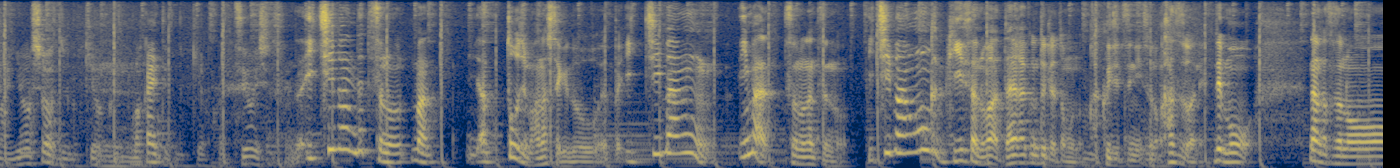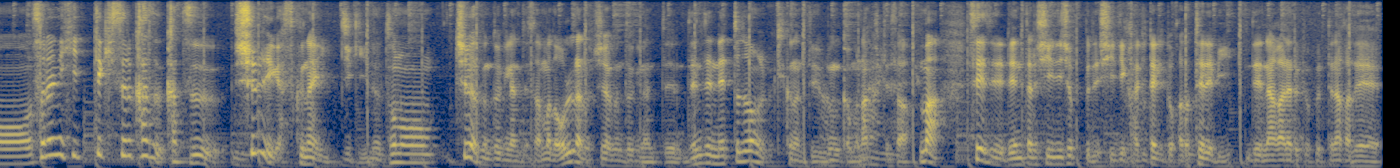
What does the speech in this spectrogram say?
まあ幼少時の記憶、うん。若い時の記憶が強いし。さ一番だってそのまあ当時も話したけどやっぱ一番今そのなんていうの一番音楽聴いてたのは大学の時だと思うの。確実に。その数はね。でもなんかそのそれに匹敵する数かつ種類が少ない時期。その中学の時なんてさまだ俺らの中学の時なんて全然ネットで音楽聴くなんていう文化もなくてさ。まあせいぜいレンタル CD ショップで CD 借りたりとかテレビで流れる曲って中で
